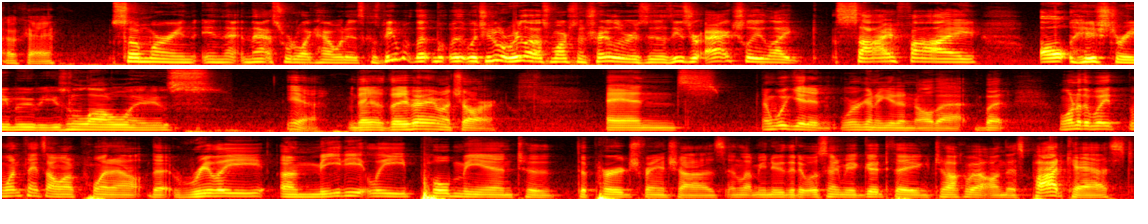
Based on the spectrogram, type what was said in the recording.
Okay. somewhere in, in that and that's sort of like how it is because people what what you don't realize from watching the trailers is these are actually like sci-fi alt history movies in a lot of ways Yeah, they, they very much are, and and we get in. We're gonna get into all that, but one of the way one things I want to point out that really immediately pulled me into the Purge franchise and let me know that it was going to be a good thing to talk about on this podcast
